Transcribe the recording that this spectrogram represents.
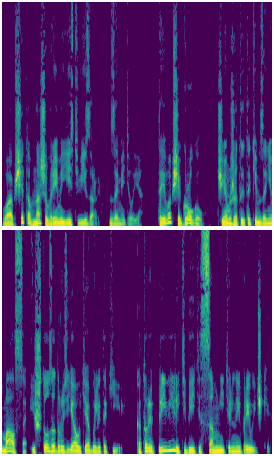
«Вообще-то в наше время есть визоры», — заметил я. «Да и вообще, Грогл, чем же ты таким занимался и что за друзья у тебя были такие, которые привили тебе эти сомнительные привычки?»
